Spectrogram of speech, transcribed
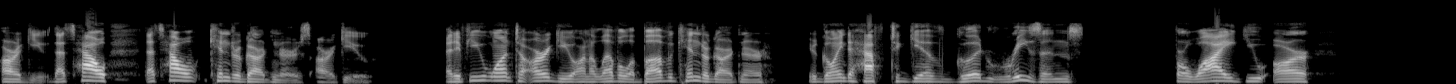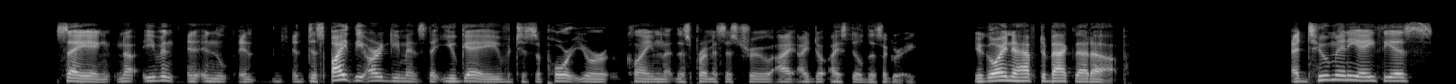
argue. That's how that's how kindergarteners argue. And if you want to argue on a level above a kindergartner, you're going to have to give good reasons for why you are saying no even in, in, in, despite the arguments that you gave to support your claim that this premise is true I I, do, I still disagree you're going to have to back that up and too many atheists,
